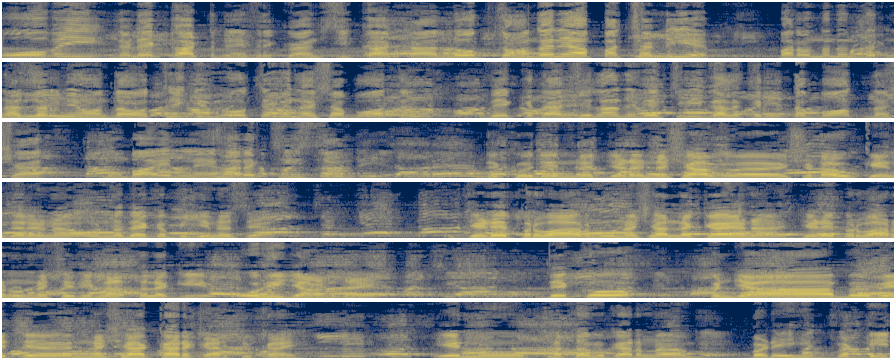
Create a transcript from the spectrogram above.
ਉਹ ਵੀ ਜਿਹੜੇ ਘੱਟ ਨੇ ਫ੍ਰੀਕੁਐਂਸੀ ਘੱਟ ਆ। ਲੋਕ ਚਾਹੁੰਦੇ ਨੇ ਆਪਾਂ ਛੱਡੀਏ, ਪਰ ਉਹਨਾਂ ਨੂੰ ਨਜ਼ਰ ਨਹੀਂ ਆਉਂਦਾ। ਉੱਥੇ ਕਿ ਉੱਥੇ ਵੀ ਨਸ਼ਾ ਬਹੁਤ ਵਿਕਦਾ ਜ਼ਿਲ੍ਹਾ ਦੇ ਵਿੱਚ ਵੀ ਗੱਲ ਕਰੀਏ ਤਾਂ ਬਹੁਤ ਨਸ਼ਾ ਮੋਬਾਈਲ ਨੇ ਹਰ ਇੱਕ ਚੀਜ਼ ਜਾਂਦੀ ਹੈ। ਦੇਖੋ ਜੀ, ਨ- ਜਿਹੜੇ ਨਸ਼ਾ ਛਡਾਊ ਕੇਂਦਰ ਹੈ ਨਾ, ਉਹਨਾਂ ਦਾ ਇੱਕ ਬਿਜ਼ਨਸ ਆ। ਜਿਹੜੇ ਪਰਿਵਾਰ ਨੂੰ ਨਸ਼ਾ ਲੱਗਾ ਹੈ ਨਾ, ਜਿਹੜੇ ਪਰਿਵਾਰ ਨੂੰ ਨਸ਼ੇ ਦੀ ਲੱਤ ਲੱਗੀ, ਉਹੀ ਜਾਣਦਾ ਹੈ। ਦੇਖੋ, ਪੰਜਾਬ ਵਿੱਚ ਨਸ਼ਾ ਘਰ ਕਰ ਚੁੱਕਾ ਹੈ। ਇਹਨੂੰ ਖਤਮ ਕਰਨਾ ਬੜੇ ਹੀ ਵੱਡੀ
